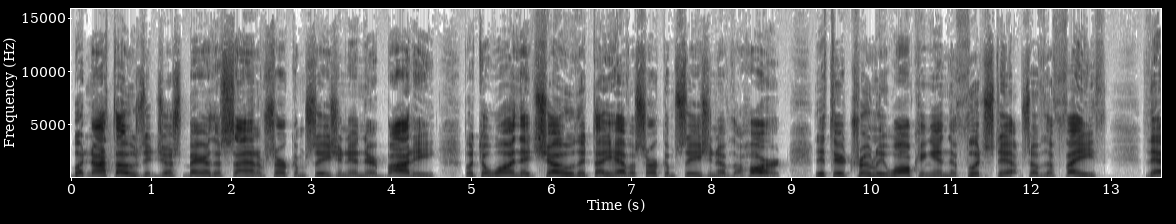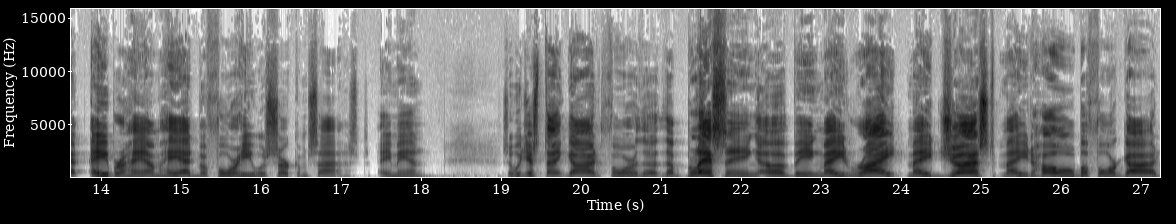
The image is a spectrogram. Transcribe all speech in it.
but not those that just bear the sign of circumcision in their body, but the one that show that they have a circumcision of the heart, that they're truly walking in the footsteps of the faith that Abraham had before he was circumcised. Amen. So we just thank God for the, the blessing of being made right, made just, made whole before God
